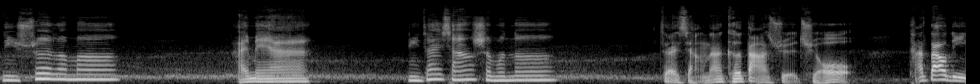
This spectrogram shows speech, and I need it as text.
你睡了吗？还没啊。你在想什么呢？在想那颗大雪球，它到底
